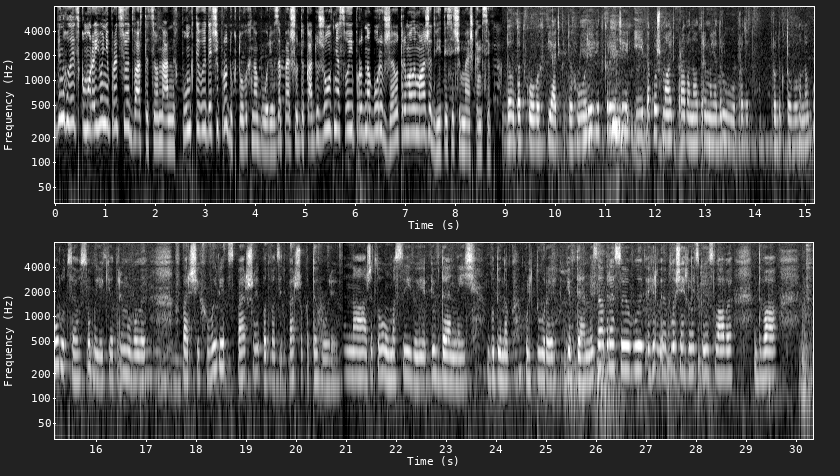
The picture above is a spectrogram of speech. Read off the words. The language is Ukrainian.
В Інгулецькому районі працює два стаціонарних пункти видачі продуктових наборів. За першу декаду жовтня свої проднабори вже отримали майже дві тисячі мешканців. Додаткових 5 категорій відкриті, і також мають право на отримання другого продуктового набору. Це особи, які отримували в першій хвилі з першої по 21 категорію. На житловому масиві Південний будинок культури Південний за адресою площа Гірницької слави 2.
